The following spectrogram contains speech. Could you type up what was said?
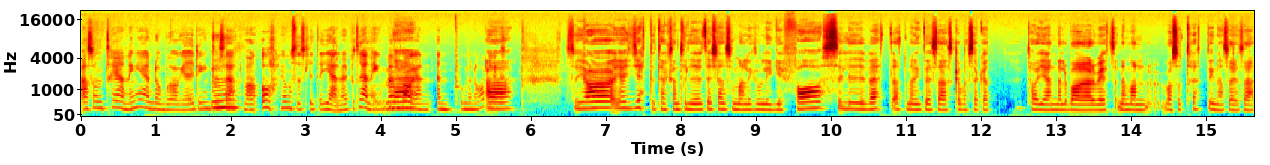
alltså en träning är ändå en bra grej. Det är inte så Mm. att man, åh, jag måste slita ihjäl mig på träning. Men Nej. bara en, en promenad liksom. Ja. Så jag, jag är jättetacksam till livet. Det känns som man liksom ligger i fas i livet. Att man inte så här ska försöka ta igen eller bara, du vet, när man var så trött innan så är det så här,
